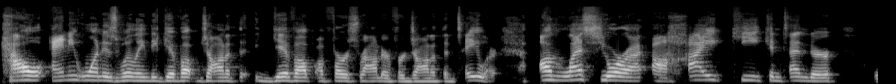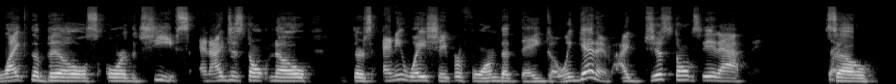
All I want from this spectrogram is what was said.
how anyone is willing to give up Jonathan, give up a first rounder for Jonathan Taylor, unless you're a, a high key contender like the Bills or the Chiefs. And I just don't know there's any way, shape, or form that they go and get him. I just don't see it happening. Right. So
